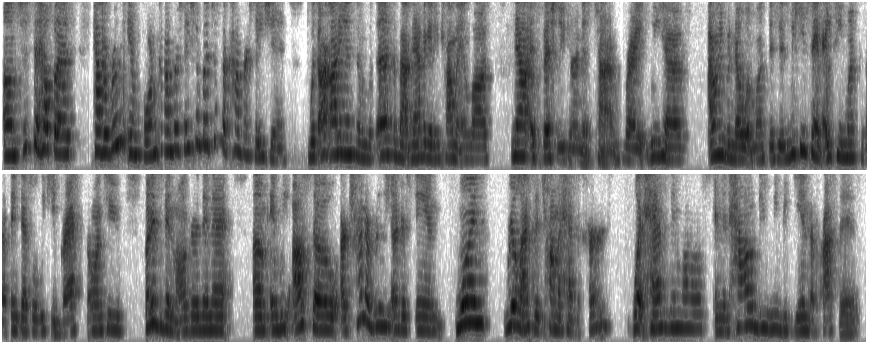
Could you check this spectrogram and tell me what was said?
um, just to help us have a really informed conversation, but just a conversation with our audience and with us about navigating trauma and loss now, especially during this time, right? We have I don't even know what month this is. We keep saying 18 months because I think that's what we can grasp onto, but it's been longer than that. Um, and we also are trying to really understand one, realize that trauma has occurred, what has been lost, and then how do we begin the process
